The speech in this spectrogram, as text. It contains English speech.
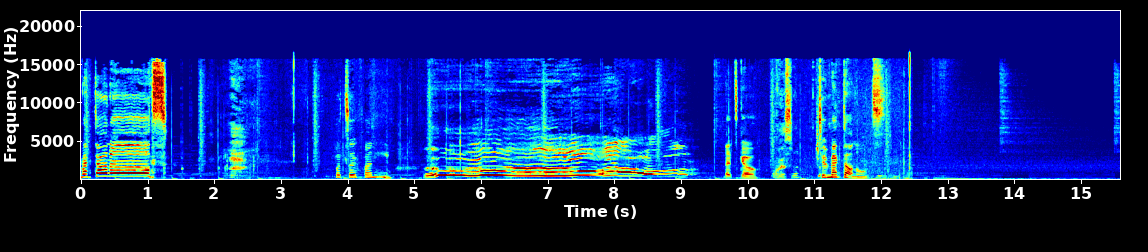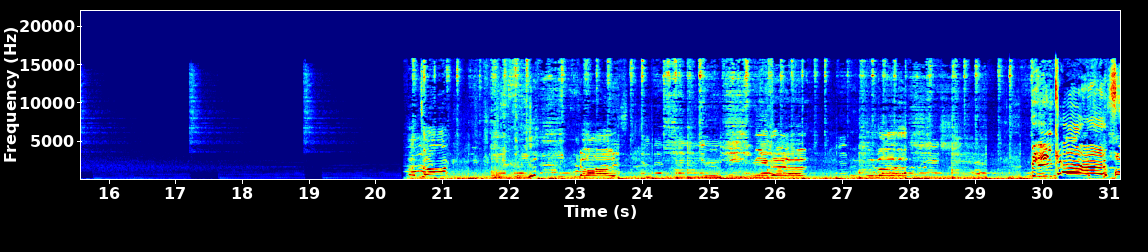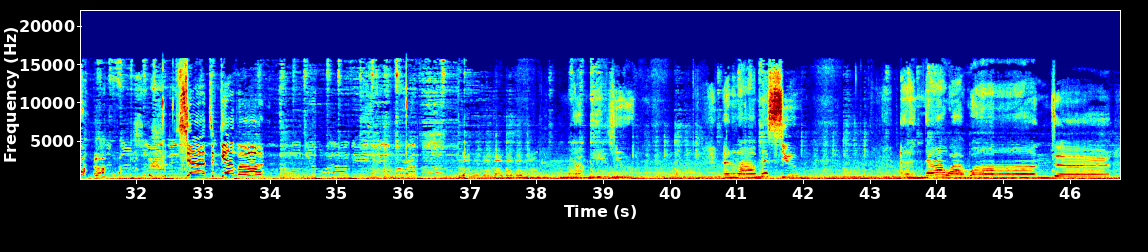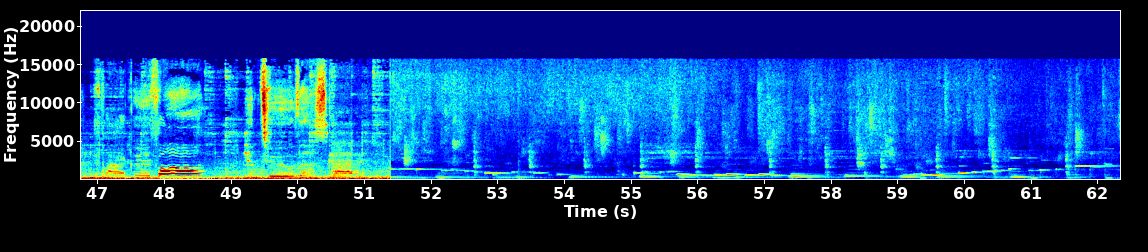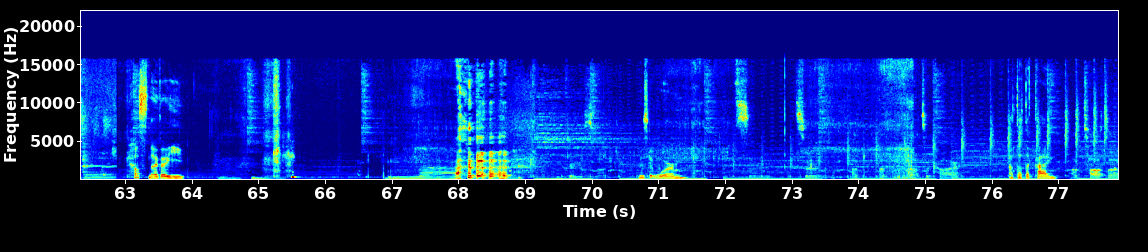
McDonald's! What's so funny? Let's go oh, to McDonald's. How snug are you? Nah. I'm pretty snug. Is it warm? So, it's a, a, a, Atatakai. Atatakai. Atata.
